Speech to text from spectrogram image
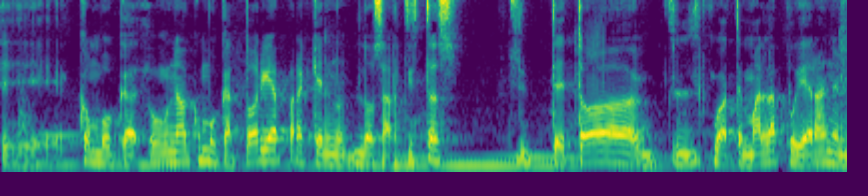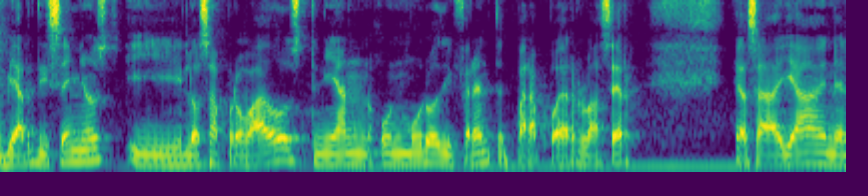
eh, convoca- una convocatoria para que los artistas de toda Guatemala pudieran enviar diseños y los aprobados tenían un muro diferente para poderlo hacer. O sea, ya en el,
